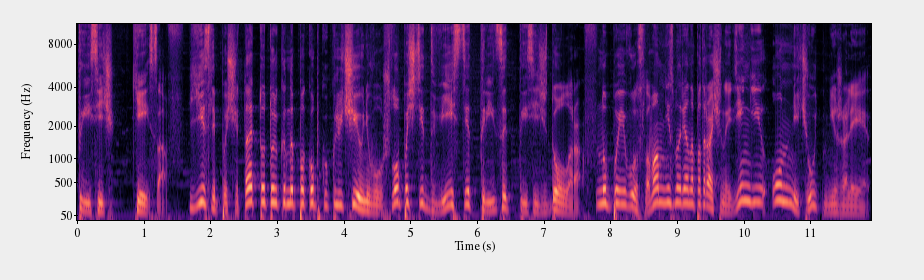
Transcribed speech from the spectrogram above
тысяч кейсов. Если посчитать, то только на покупку ключей у него ушло почти 230 тысяч долларов. Но по его словам, несмотря на потраченные деньги, он ничуть не жалеет.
